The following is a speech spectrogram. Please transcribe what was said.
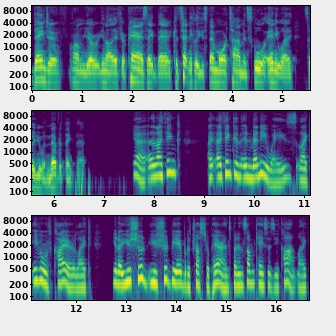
danger from your, you know, if your parents ain't there. Because technically, you spend more time in school anyway, so you would never think that. Yeah, and I think I, I think in, in many ways, like even with Kayo, like you know you should you should be able to trust your parents but in some cases you can't. Like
